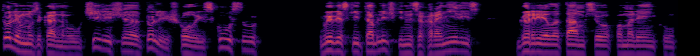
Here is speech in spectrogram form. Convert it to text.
то ли музыкального училища, то ли школы искусств. Вывески и таблички не сохранились, горело там все помаленьку.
